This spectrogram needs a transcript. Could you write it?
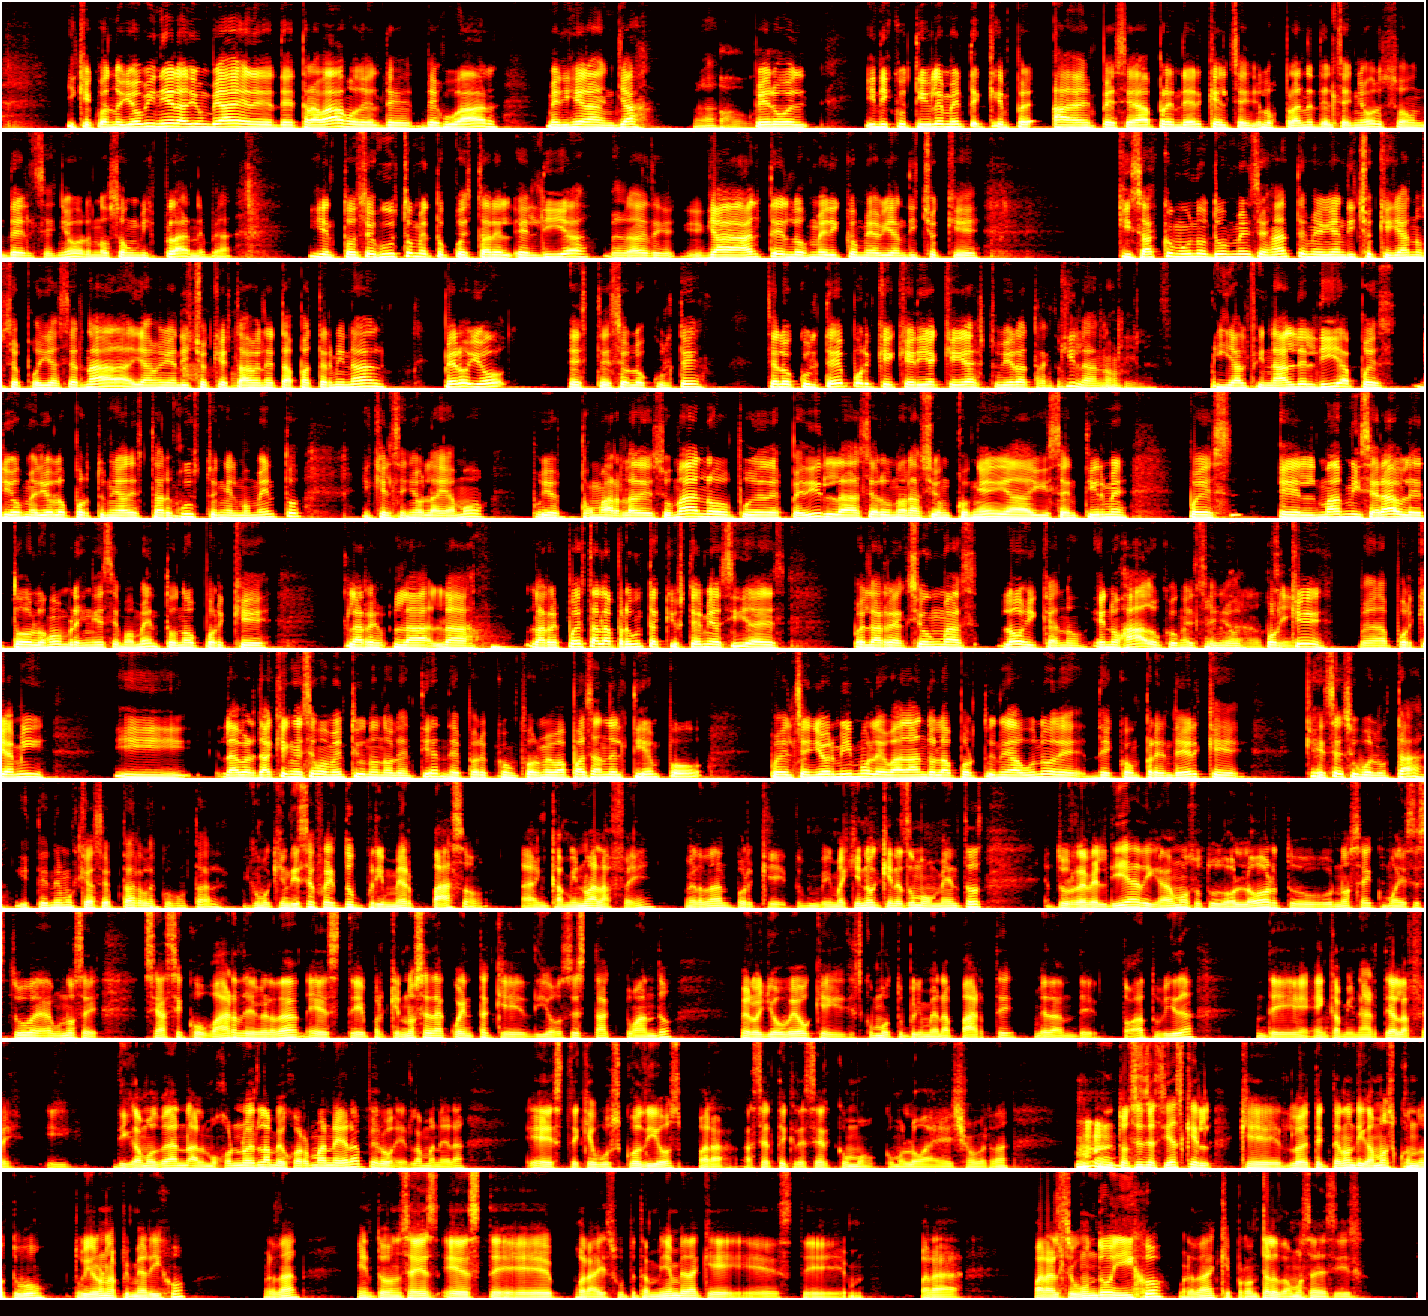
y que cuando yo viniera de un viaje de, de trabajo, de, de- de jugar, me dijeran ya. Oh, wow. Pero el- indiscutiblemente que empe- a- empecé a aprender que el, los planes del Señor son del Señor, no son mis planes. ¿verdad? Y entonces justo me tocó estar el, el día, ¿verdad? Ya antes los médicos me habían dicho que quizás como unos dos meses antes me habían dicho que ya no se podía hacer nada, ya me habían dicho que estaba en la etapa terminal, pero yo este, se lo oculté. Se lo oculté porque quería que ella estuviera tranquila, ¿no? Tranquila, sí. Y al final del día, pues Dios me dio la oportunidad de estar justo en el momento en que el Señor la llamó. Pude tomarla de su mano, pude despedirla, hacer una oración con ella y sentirme, pues, el más miserable de todos los hombres en ese momento, ¿no? Porque la, la, la, respuesta a la pregunta que usted me hacía es pues la reacción más lógica, ¿no? Enojado con el Señor. ¿Por qué? ¿Por qué a mí? Y la verdad que en ese momento uno no lo entiende, pero conforme va pasando el tiempo, pues el Señor mismo le va dando la oportunidad a uno de, de comprender que, que esa es su voluntad y tenemos que aceptarla como tal. Y como quien dice, fue tu primer paso en camino a la fe, ¿verdad? Porque me imagino que en esos momentos tu rebeldía, digamos, o tu dolor, tu, no sé, como dices tú, eh, uno se, se hace cobarde, ¿verdad? Este, porque no se da cuenta que Dios está actuando, pero yo veo que es como tu primera parte, ¿verdad? De toda tu vida, de encaminarte a la fe. Y digamos, vean, a lo mejor no es la mejor manera, pero es la manera este, que buscó Dios para hacerte crecer como, como lo ha hecho, ¿verdad? Entonces decías que, que lo detectaron, digamos, cuando tuvo, tuvieron al primer hijo, ¿verdad? Entonces, este, por ahí supe también, ¿verdad? Que este, para, para el segundo hijo, ¿verdad? Que pronto les vamos a decir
